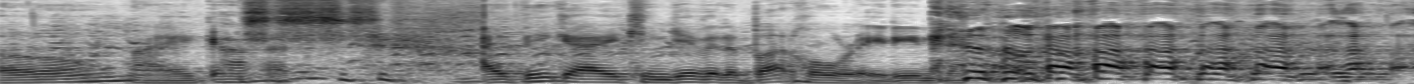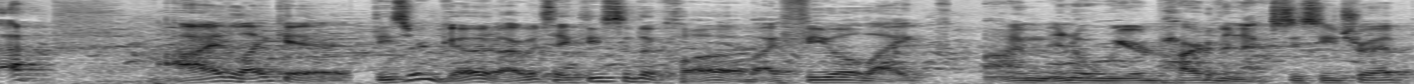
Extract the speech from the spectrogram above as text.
Oh my gosh. I think I can give it a butthole rating now. I like it. These are good. I would take these to the club. I feel like I'm in a weird part of an ecstasy trip.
